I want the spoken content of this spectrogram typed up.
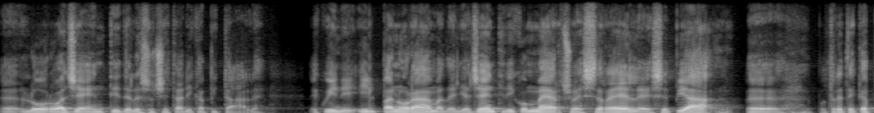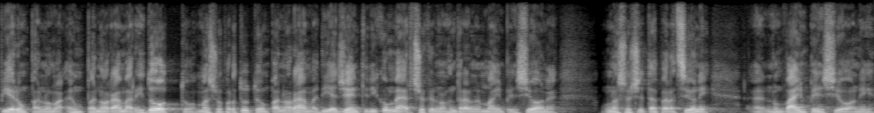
eh, loro agenti delle società di capitale. E quindi il panorama degli agenti di commercio SRL e SPA, eh, potrete capire, un, panorama, è un panorama ridotto, ma soprattutto è un panorama di agenti di commercio che non andranno mai in pensione. Una società per azioni eh, non va in pensioni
